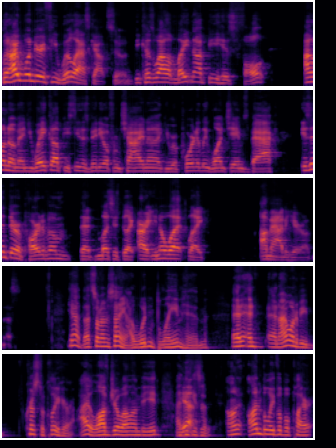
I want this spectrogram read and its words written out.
But I wonder if he will ask out soon because while it might not be his fault, I don't know, man. You wake up, you see this video from China, you reportedly want James back. Isn't there a part of him that must just be like, all right, you know what? Like, I'm out of here on this. Yeah, that's what I'm saying. I wouldn't blame him And and and I want to be crystal clear here. I love Joel Embiid. I Yeah. think he's an un- unbelievable player.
